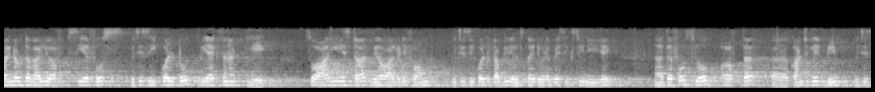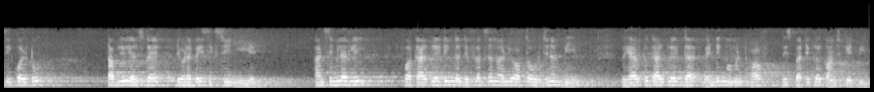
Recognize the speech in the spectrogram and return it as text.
Find out the value of shear force which is equal to reaction at A. So RA star we have already found which is equal to WL square divided by 16 EI. Uh, therefore slope of the uh, conjugate beam which is equal to WL square divided by 16 EI. And similarly for calculating the deflection value of the original beam, we have to calculate the bending moment of this particular conjugate beam.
